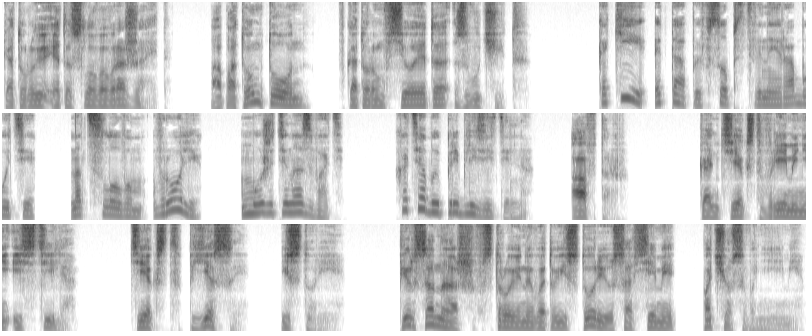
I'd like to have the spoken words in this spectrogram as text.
которую это слово выражает, а потом тон, в котором все это звучит. Какие этапы в собственной работе над словом в роли можете назвать, хотя бы приблизительно? Автор. Контекст времени и стиля. Текст пьесы, истории. Персонаж, встроенный в эту историю со всеми почесываниями.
